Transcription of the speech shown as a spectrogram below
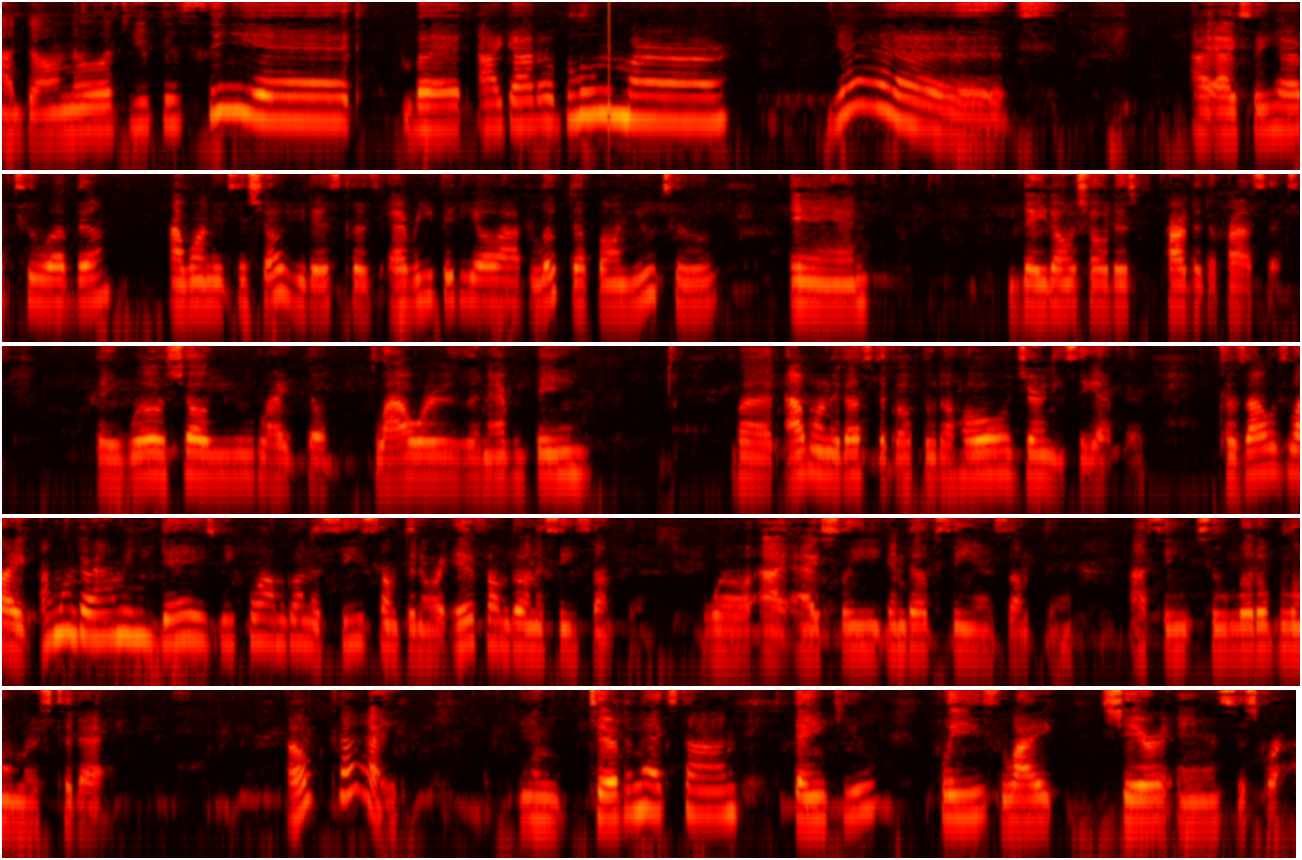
I don't know if you can see it, but I got a bloomer. Yes. I actually have two of them. I wanted to show you this because every video I've looked up on YouTube and they don't show this part of the process. They will show you like the flowers and everything, but I wanted us to go through the whole journey together. Because I was like, I wonder how many days before I'm going to see something or if I'm going to see something. Well, I actually end up seeing something. I seen two little bloomers today. Okay. Until the next time, thank you. Please like, share, and subscribe.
